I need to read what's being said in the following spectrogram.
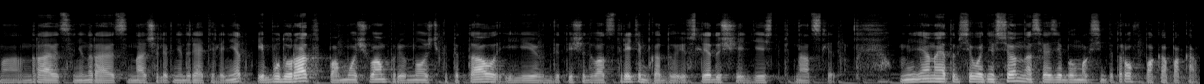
нравится, не нравится, начали внедрять или нет. И буду рад помочь вам приумножить капитал и в 2023 году, и в следующие 10-15 лет. У меня на этом сегодня все. На связи был Максим Петров. Пока-пока.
